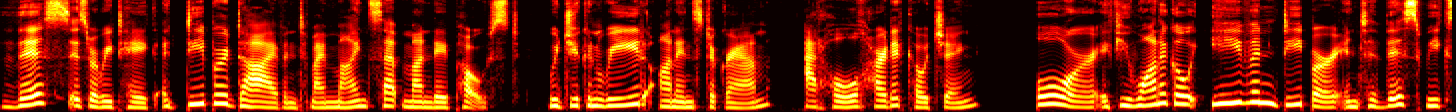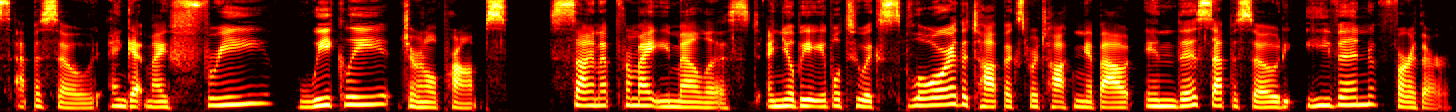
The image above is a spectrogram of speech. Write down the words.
This is where we take a deeper dive into my Mindset Monday post, which you can read on Instagram at Wholehearted Coaching. Or if you want to go even deeper into this week's episode and get my free weekly journal prompts, sign up for my email list and you'll be able to explore the topics we're talking about in this episode even further.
